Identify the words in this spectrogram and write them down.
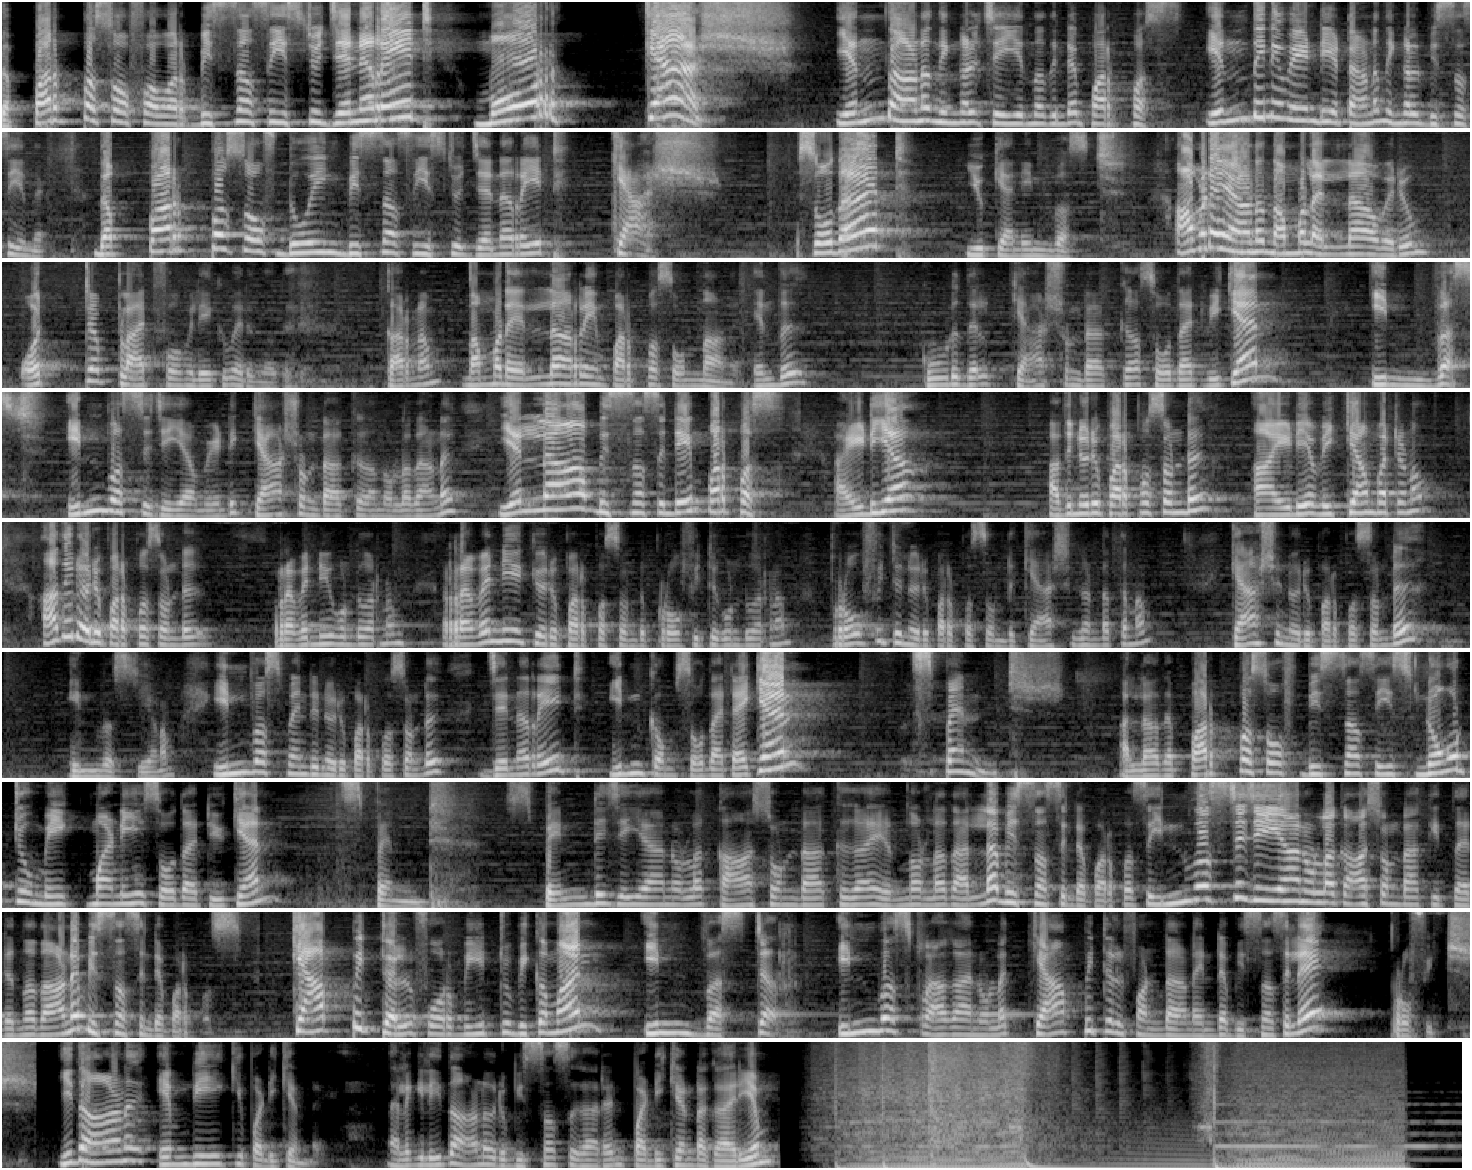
The purpose of our business is to generate more cash എന്താണ് നിങ്ങൾ ചെയ്യുന്നതിന്റെ purpose എന്തിനു വേണ്ടിയിട്ടാണ് നിങ്ങൾ ബിസിനസ് ചെയ്യുന്നത്? The purpose of doing business is to generate cash so that you can invest അവിടെയാണ് നമ്മളെല്ലാവരും ഒറ്റ പ്ലാറ്റ്ഫോമിലേക്ക് വരുന്നത്. കാരണം നമ്മുടെ എല്ലാവരുടെയും പർപ്പസ് ഒന്നാണ്. എന്ത്? കൂടുതൽ ക്യാഷ് ഉണ്ടാക്കുക so that we can invest invest ചെയ്യാൻ വേണ്ടി ക്യാഷ് ഉണ്ടാക്കുക എന്നുള്ളതാണ് എല്ലാ ബിസിനസ്സിന്റെയും പർപ്പസ് ഐഡിയ അതിനൊരു പർപ്പസ് ഉണ്ട്. ആ ഐഡിയ വിൽക്കാൻ പറ്റണം. അതിനൊരു പർപ്പസ് ഉണ്ട്. റവന്യൂ കൊണ്ടുവരണം. റവന്യൂക്ക് ഒരു പർപ്പസ് ഉണ്ട്. പ്രോഫിറ്റ് കൊണ്ടുവരണം. പ്രോഫിറ്റിനൊരു പർപ്പസ് ഉണ്ട്. ക്യാഷ് കണ്ടെത്തണം. ക്യാഷിനൊരു പർപ്പസ് ഉണ്ട്. ഇൻവെസ്റ്റ് ചെയ്യണം. ഇൻവെസ്റ്റ്മെന്റിനൊരു പർപ്പസ് ഉണ്ട്. Generate income so that I can spend അല്ലാതെ purpose of business is not to make money so that you can spend spend ചെയ്യാനുള്ള കാശുണ്ടാക്കുക എന്നുള്ളതല്ല ബിസിനസ്സിന്റെ പർപ്പസ് ഇൻവെസ്റ്റ് ചെയ്യാനുള്ള കാശുണ്ടാക്കി തരുന്നതാണ് ബിസിനസ്സിന്റെ purpose capital for me to become an investor investor ആകാനുള്ള capital ഫണ്ടാണ് എന്റെ ബിസിനസ്സിലെ പ്രോഫിറ്റ് ഇതാണ് എം ബി എക്ക് പഠിക്കേണ്ടത്. അല്ലെങ്കിൽ ഇതാണ് ഒരു ബിസിനസ്സുകാരൻ പഠിക്കേണ്ട കാര്യം.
